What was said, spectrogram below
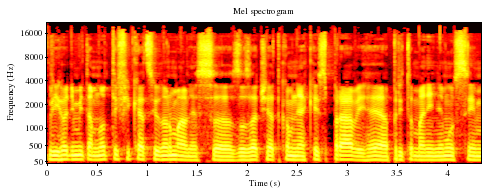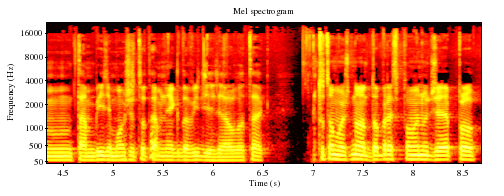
vyhodí mi tam notifikáciu normálne s, so začiatkom nejakej správy, hej, a pritom ani nemusím tam byť, môže to tam niekto vidieť, alebo tak. Tuto možno dobre spomenúť, že Apple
